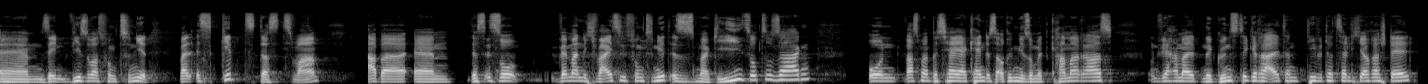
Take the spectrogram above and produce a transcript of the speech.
ähm, sehen, wie sowas funktioniert. Weil es gibt das zwar, aber ähm, das ist so, wenn man nicht weiß, wie es funktioniert, ist es Magie sozusagen. Und was man bisher ja kennt, ist auch irgendwie so mit Kameras. Und wir haben halt eine günstigere Alternative tatsächlich auch erstellt.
